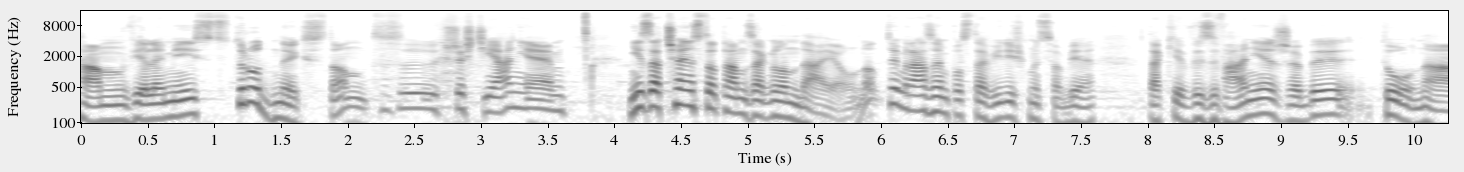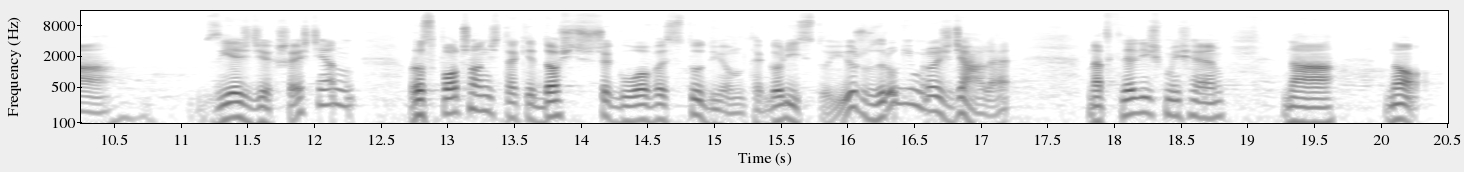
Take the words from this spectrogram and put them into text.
tam wiele miejsc trudnych, stąd e, chrześcijanie nie za często tam zaglądają. No, tym razem postawiliśmy sobie takie wyzwanie, żeby tu na zjeździe chrześcijan rozpocząć takie dość szczegółowe studium tego listu. Już w drugim rozdziale natknęliśmy się na no,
